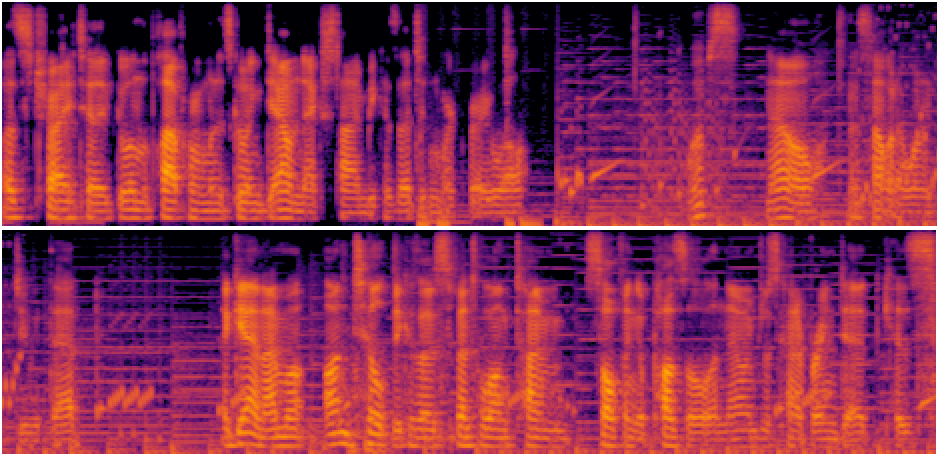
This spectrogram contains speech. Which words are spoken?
Let's try to go on the platform when it's going down next time, because that didn't work very well. Whoops. No, that's not what I wanted to do with that. Again, I'm on tilt because I've spent a long time solving a puzzle, and now I'm just kind of brain dead, because...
